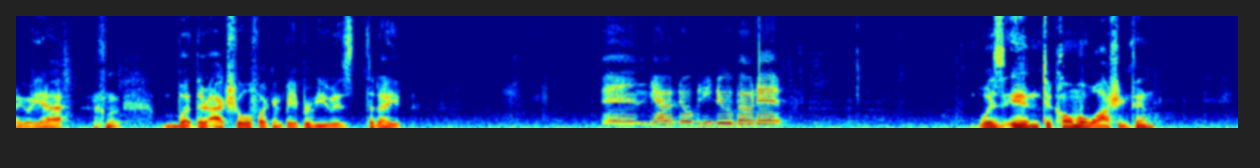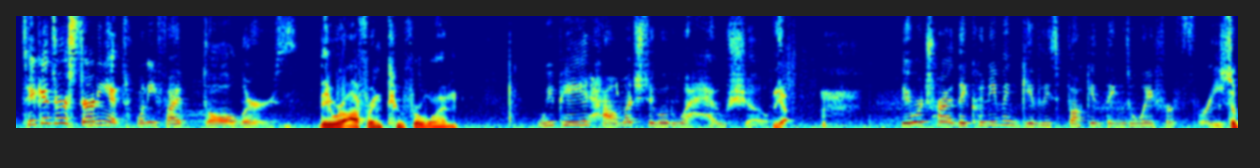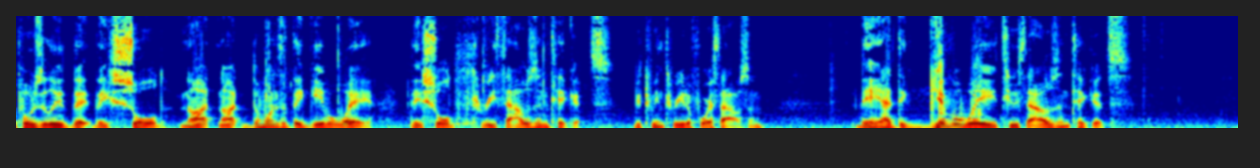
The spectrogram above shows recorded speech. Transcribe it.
I go, yeah, but their actual fucking pay per view is tonight. and yeah, nobody knew about it. Was in Tacoma, Washington. Tickets were starting at twenty five dollars. They were offering two for one. We paid how much to go to a house show? Yep. They were trying. They couldn't even give these fucking things away for free. Supposedly they they sold not not the ones that they gave away. They sold three thousand tickets, between three to four thousand. They had to give away two thousand tickets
